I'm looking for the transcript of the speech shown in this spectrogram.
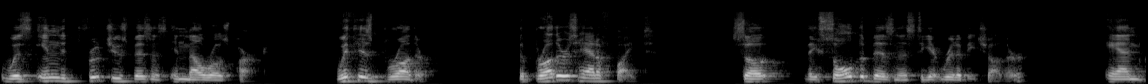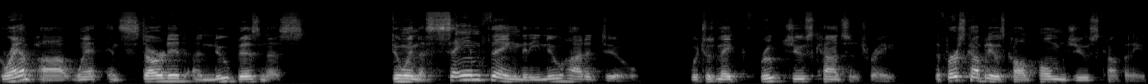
was in the fruit juice business in Melrose Park with his brother. The brothers had a fight. So they sold the business to get rid of each other. And grandpa went and started a new business doing the same thing that he knew how to do, which was make fruit juice concentrate. The first company was called Home Juice Company,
